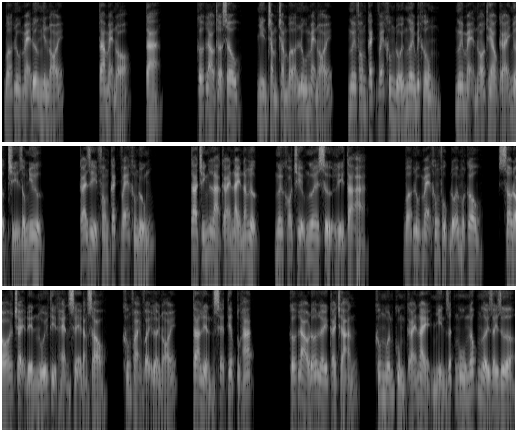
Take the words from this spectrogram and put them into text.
Bỡ lu mẹ đương nhiên nói. Ta mẹ nó, ta. Cỡ lão thở sâu, nhìn chằm chằm bỡ lu mẹ nói, ngươi phong cách vẽ không đối ngươi biết không, ngươi mẹ nó theo cái nhược trí giống như. Cái gì phong cách vẽ không đúng? Ta chính là cái này năng lực, ngươi khó chịu ngươi xử lý ta à? Bỡ lu mẹ không phục đối một câu, sau đó chạy đến núi thịt hẹn sẽ đằng sau, không phải vậy lời nói, ta liền sẽ tiếp tục hát. Cỡ lão đỡ lấy cái chán, không muốn cùng cái này nhìn rất ngu ngốc người dây dưa,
